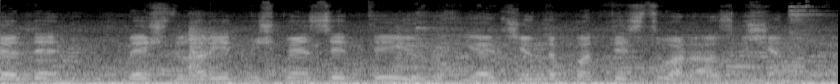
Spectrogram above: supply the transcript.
Biz hostelde 5 dolar 70 pence ette yiyoruz. Gerçi yanında patatesli var az bir şey ama.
